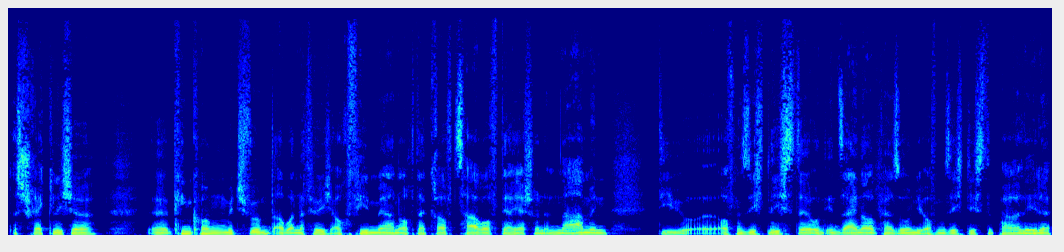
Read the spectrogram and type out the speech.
das schreckliche äh, King Kong mitschwimmt, aber natürlich auch viel mehr noch der Graf Zaroff, der ja schon im Namen die äh, offensichtlichste und in seiner Person die offensichtlichste Parallele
